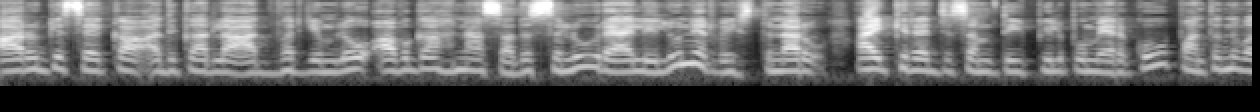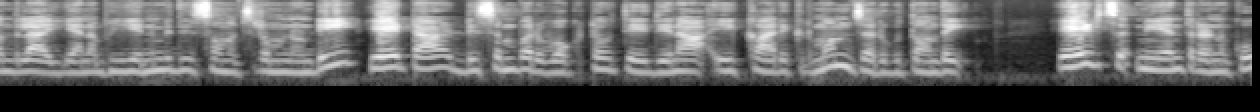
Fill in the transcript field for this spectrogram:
ఆరోగ్య శాఖ అధికారుల ఆధ్వర్యంలో అవగాహన సదస్సులు ర్యాలీలు నిర్వహిస్తున్నారు. ఐక్యరాజ్య సమితి పిలుపు మేరకు పంతొమ్మిది వందల ఎనభై ఎనిమిది సంవత్సరం నుండి ఏటా డిసెంబర్ ఒకటవ తేదీన ఈ కార్యక్రమం జరుగుతోంది. ఎయిడ్స్ నియంత్రణకు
